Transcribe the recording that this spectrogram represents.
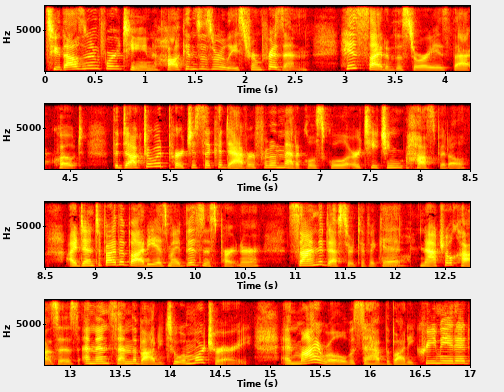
2014, Hawkins was released from prison. His side of the story is that, quote, the doctor would purchase a cadaver from a medical school or teaching hospital, identify the body as my business partner, sign the death certificate, natural causes, and then send the body to a mortuary. And my role was to have the body cremated,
